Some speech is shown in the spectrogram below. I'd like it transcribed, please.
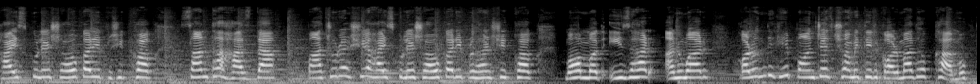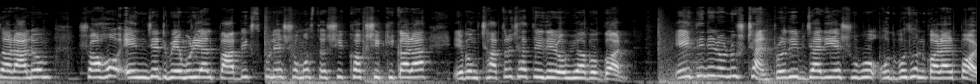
হাই স্কুলের সহকারী শিক্ষক সান্থা হাসদা, পাঁচুরাশিয়া হাই স্কুলের সহকারী প্রধান শিক্ষক মোহাম্মদ ইজহার আনুমার করণদিঘি পঞ্চায়েত সমিতির কর্মাধ্যক্ষা মুক্তার আলম, সহ এনজেড মেমোরিয়াল পাবলিক স্কুলের সমস্ত শিক্ষক শিক্ষিকারা এবং ছাত্রছাত্রীদের অভিভাবকগণ। এই দিনের অনুষ্ঠান প্রদীপ জ্বালিয়ে শুভ উদ্বোধন করার পর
